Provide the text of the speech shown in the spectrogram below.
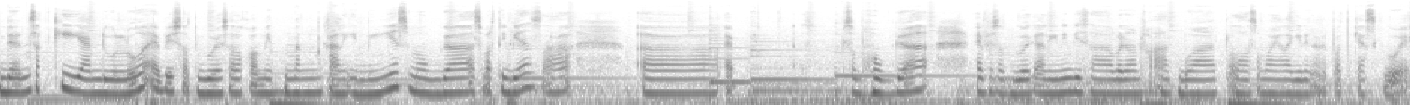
Dan sekian dulu episode gue soal komitmen kali ini. Semoga seperti biasa uh, semoga episode gue kali ini bisa bermanfaat buat lo semua yang lagi dengan podcast gue.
